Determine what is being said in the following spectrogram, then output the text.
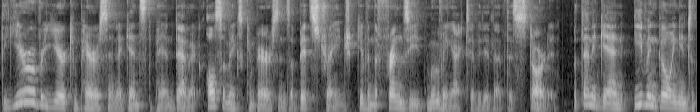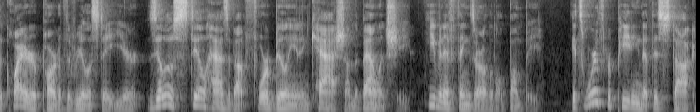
The year over year comparison against the pandemic also makes comparisons a bit strange given the frenzied moving activity that this started. But then again, even going into the quieter part of the real estate year, Zillow still has about 4 billion in cash on the balance sheet, even if things are a little bumpy. It's worth repeating that this stock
